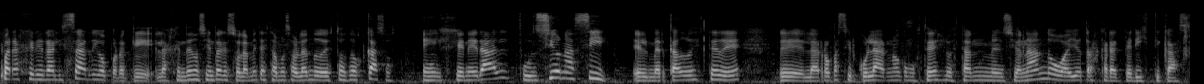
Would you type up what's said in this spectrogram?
Para generalizar, digo, para que la gente no sienta que solamente estamos hablando de estos dos casos. En general, funciona así el mercado este de eh, la ropa circular, ¿no? Como ustedes lo están mencionando, o hay otras características.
